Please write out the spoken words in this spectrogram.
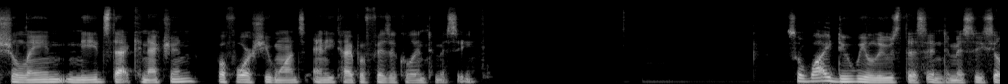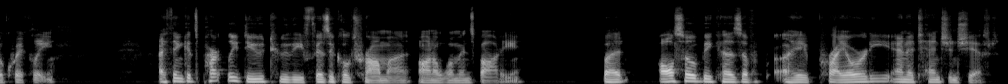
Shalane needs that connection before she wants any type of physical intimacy. So, why do we lose this intimacy so quickly? I think it's partly due to the physical trauma on a woman's body, but also because of a priority and attention shift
